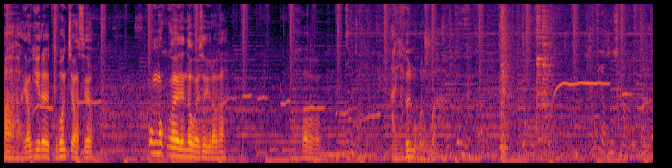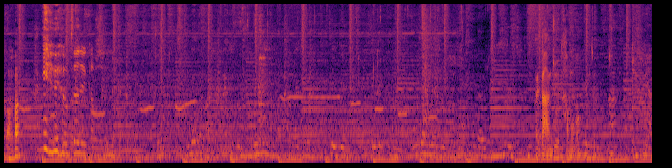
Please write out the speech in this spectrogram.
아 여기를 두 번째 왔어요. 꼭 먹고 가야 된다고 해서 유라가. 어. 아 이걸 먹으러 온 거야? 한 입이 없어질까 봐. 아하. 한 입이 없어질까 봐. 아니 나안 주고 다 먹어? 진짜? 아, 미안.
